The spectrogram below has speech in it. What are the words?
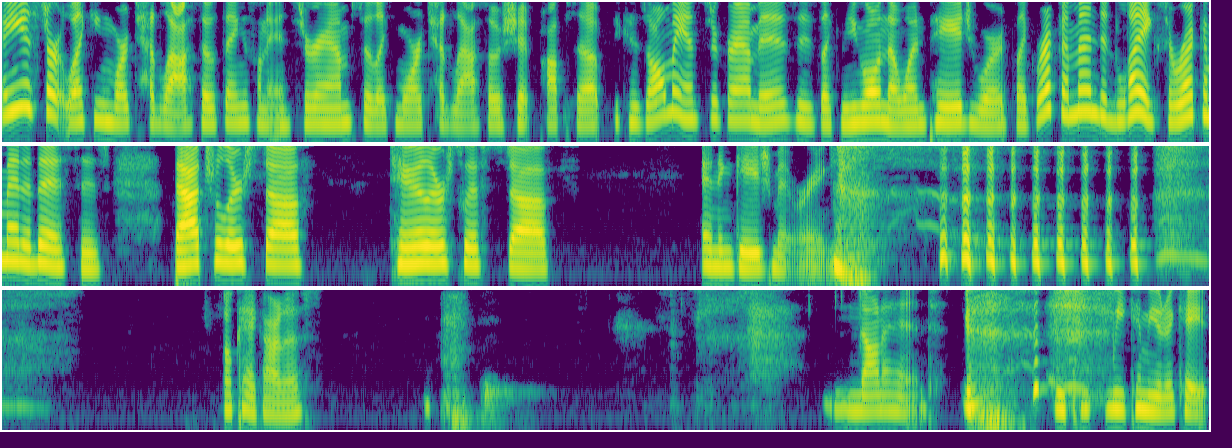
I need to start liking more Ted Lasso things on Instagram. So like more Ted Lasso shit pops up because all my Instagram is is like when you go on that one page where it's like recommended likes or recommended this is Bachelor stuff, Taylor Swift stuff, and engagement rings. okay, Carlos. Not a hint. We com- we communicate.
